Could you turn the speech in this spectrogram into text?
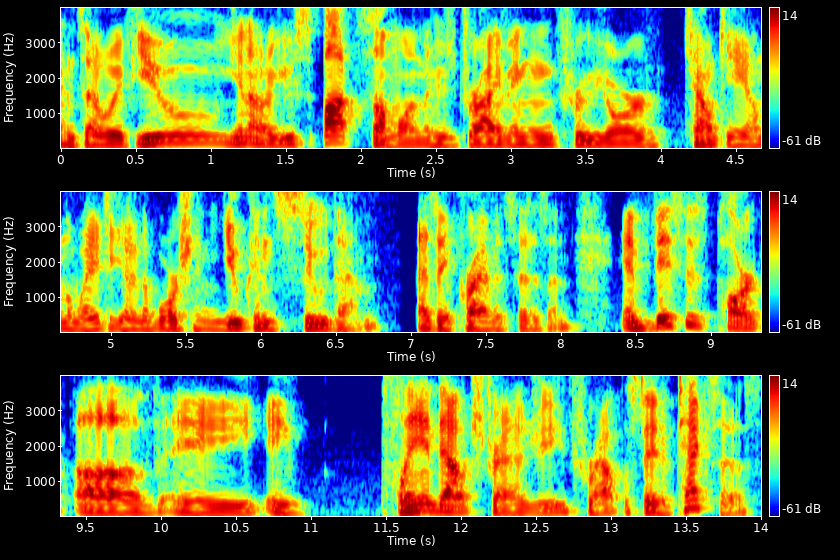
And so if you, you know, you spot someone who's driving through your county on the way to get an abortion, you can sue them as a private citizen. And this is part of a a planned out strategy throughout the state of Texas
